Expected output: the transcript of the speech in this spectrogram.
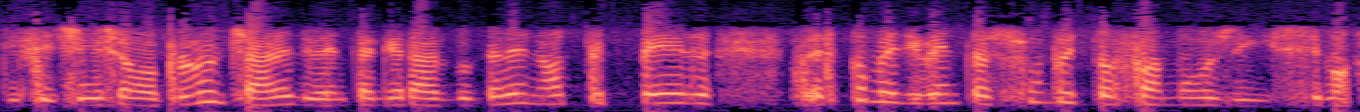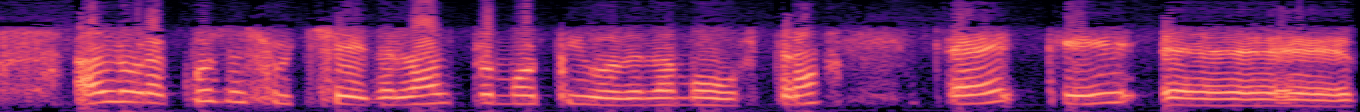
difficilissimo pronunciare, diventa Gerardo delle notti per, per come diventa subito famosissimo. Allora cosa succede? L'altro motivo della mostra è che, eh,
